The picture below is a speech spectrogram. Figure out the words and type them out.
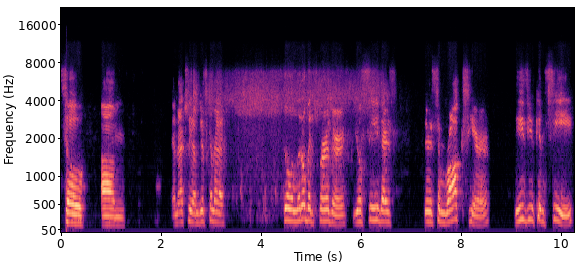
So, um, and actually I'm just gonna go a little bit further. You'll see there's, there's some rocks here. These you can see,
